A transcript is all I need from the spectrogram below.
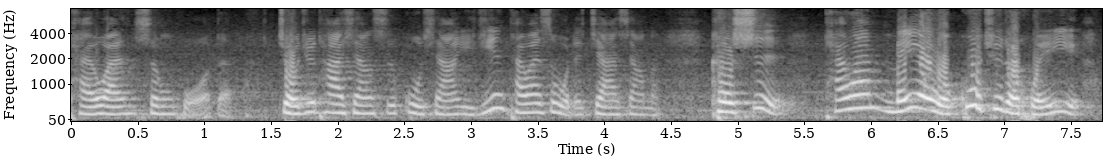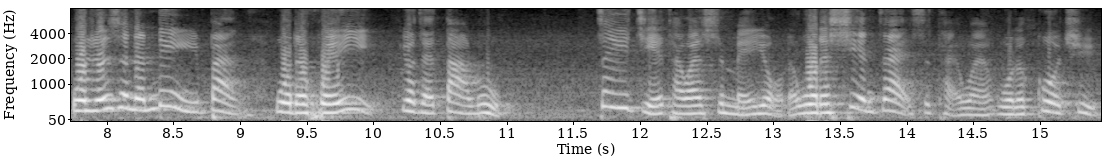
台湾生活的，久居他乡是故乡，已经台湾是我的家乡了。可是台湾没有我过去的回忆，我人生的另一半，我的回忆又在大陆。这一节台湾是没有的，我的现在是台湾，我的过去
